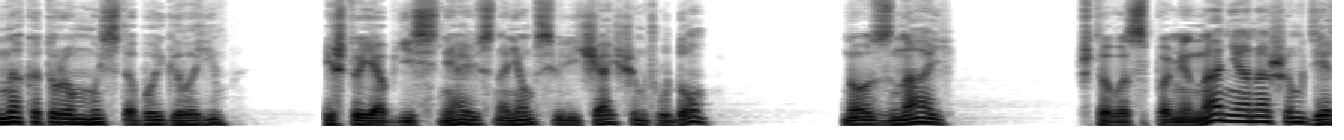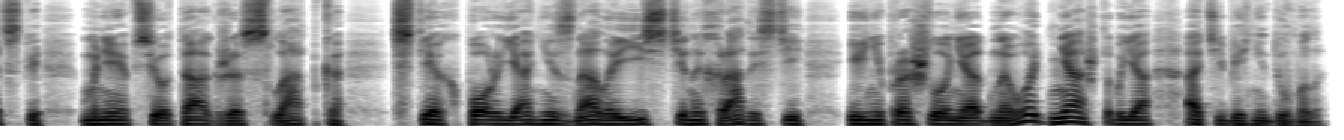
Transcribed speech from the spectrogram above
на котором мы с тобой говорим, и что я объясняюсь на нем с величайшим трудом. Но знай, что воспоминания о нашем детстве мне все так же сладко. С тех пор я не знала истинных радостей, и не прошло ни одного дня, чтобы я о тебе не думала.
